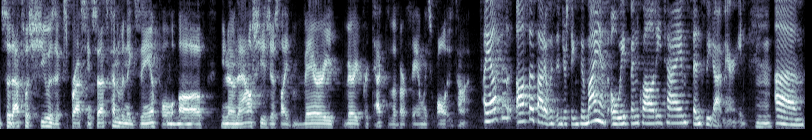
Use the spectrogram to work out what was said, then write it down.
So that's what she was expressing. So that's kind of an example Mhm. of, you know, now she's just like very, very protective of our family's quality time. I also also thought it was interesting. So mine has always been quality time since we got married. Mhm. Um,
